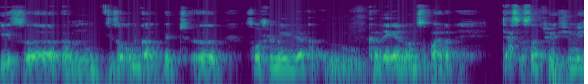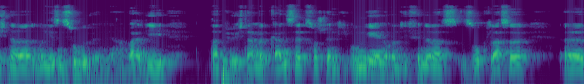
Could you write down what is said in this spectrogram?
diese, ähm, dieser Umgang mit äh, Social Media Kanälen und so weiter, das ist natürlich für mich eine, ein riesen Zugewinn, ja, weil die natürlich damit ganz selbstverständlich umgehen und ich finde das so klasse, äh,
